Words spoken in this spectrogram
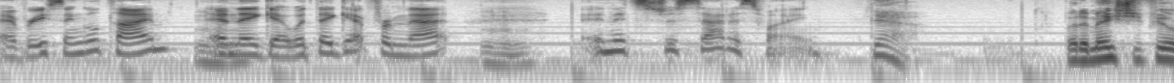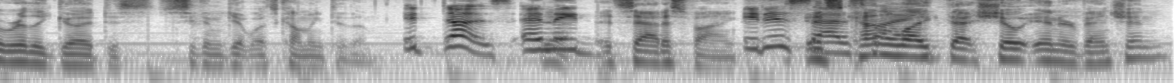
every single time, and they get what they get from that, Mm-hmm. and it's just satisfying. yeah. But it makes you feel really good to see them get what's coming to them. It does, and Yeah, they it's satisfying. It is It's kind. Mm. of like that show Intervention.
